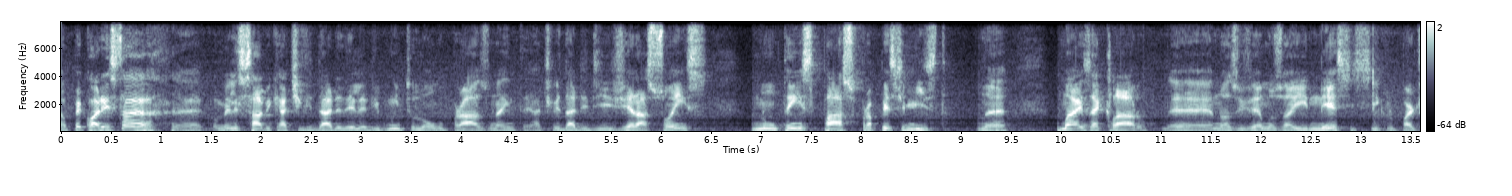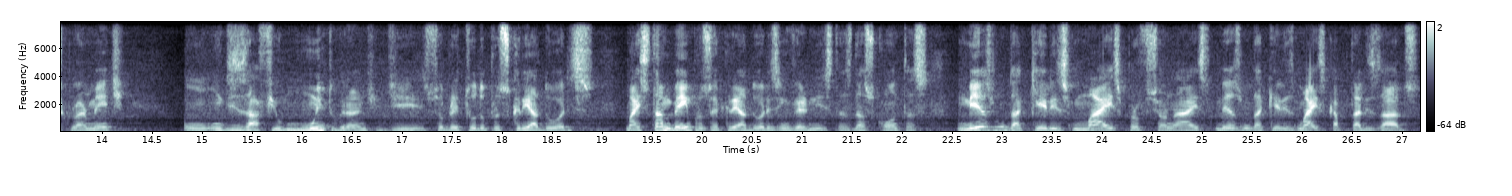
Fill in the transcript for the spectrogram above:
o pecuarista, é, como ele sabe que a atividade dele é de muito longo prazo, né? a atividade de gerações, não tem espaço para pessimista. Né? Mas é claro, é, nós vivemos aí nesse ciclo particularmente um, um desafio muito grande, de, sobretudo para os criadores, mas também para os recreadores invernistas das contas, mesmo daqueles mais profissionais, mesmo daqueles mais capitalizados,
